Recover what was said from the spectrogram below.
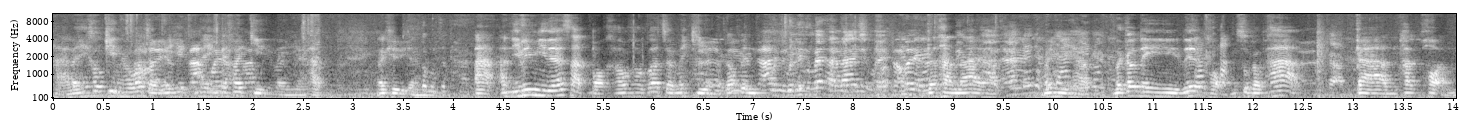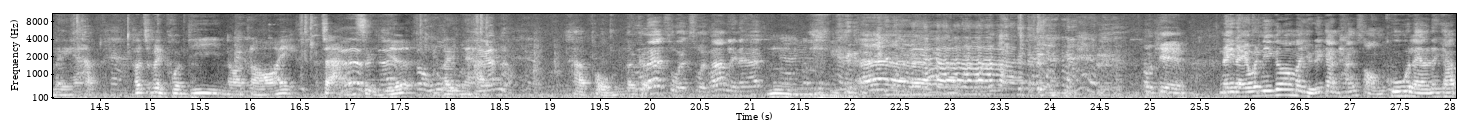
หาอะไรให้เขากินเขาก็จะไม่ไม่ไม่ค่อยกินอะไรเงี้ยครับก็คืออย่าง อะอันนี้ไม่มีเนื้อสัตว์บอกเขาเขาก็จะไม่กินแล้วก็เป็นวันนี้คุณแม่ทานได้ใช่ไหมจะทานได้ครับไม่มีครับ แล้วก็ในเรื่องของสุขภาพครับการพักผ่อนอะไรเงี้ยครับเขาจะเป็นคนที่นอนน้อยจะอ่านหนังสือเยอะอะไรเงี้ยครับครับผมแล้วคุก็ณแม่สวยสวยมากเลยนะฮะอืมอ่าโอเคไหนๆวันนี้ก็มาอยู่ด้วยกันทั้งสองคู่แล้วนะครับ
